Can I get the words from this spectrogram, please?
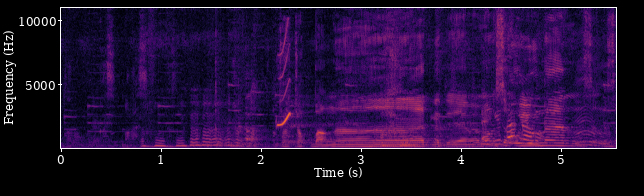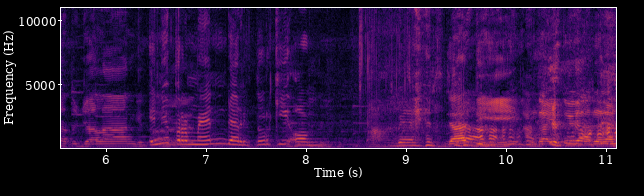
Tolong, makasih. Cocok banget gitu ya. Memang Eh, kita nggak- seuyunan, se- satu jalan gitu. Ini permen dari Turki om. Beda. Jadi, Angga itu ya adalah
